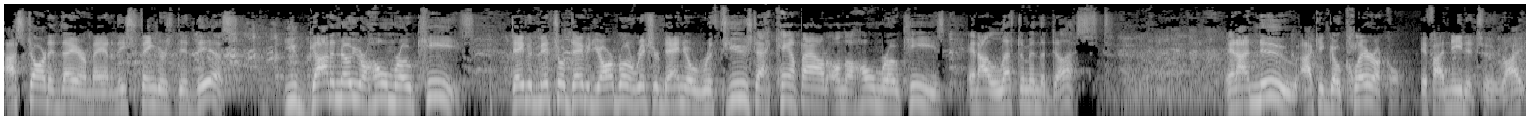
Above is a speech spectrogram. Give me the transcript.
I started there, man, and these fingers did this. You got to know your home row keys. David Mitchell, David Yarbrough, and Richard Daniel refused to camp out on the home row keys, and I left them in the dust. And I knew I could go clerical if I needed to, right?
